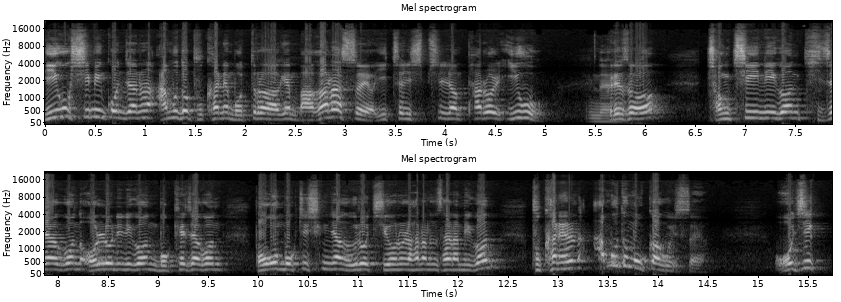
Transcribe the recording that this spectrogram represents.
미국 시민권자는 아무도 북한에 못 들어가게 막아놨어요. 2017년 8월 이후. 네. 그래서 정치인이건 기자건 언론인이건 목회자건 보건복지 식량 의료 지원을 하는 사람이건 북한에는 아무도 못 가고 있어요. 오직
